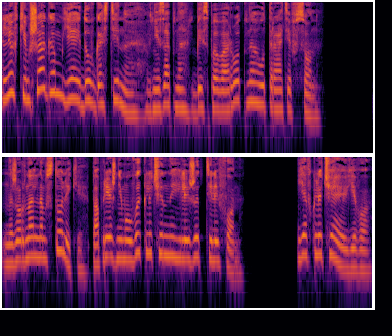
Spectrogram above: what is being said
Легким шагом я иду в гостиную, внезапно бесповоротно утратив сон. На журнальном столике по-прежнему выключенный лежит телефон. Я включаю его.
